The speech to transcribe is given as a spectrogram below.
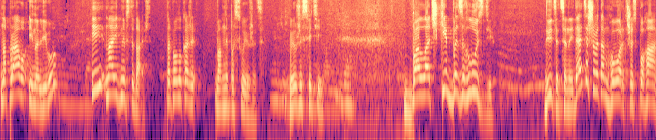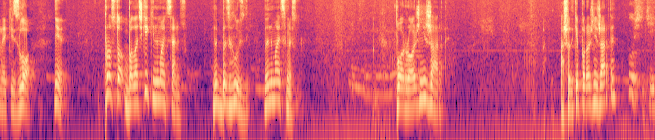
направо і наліво, і навіть не встидаєшся. Тепер Павло каже, вам не пасує вже це. Ви вже святі. Балачки безглузді. Дивіться, це не йдеться, що ви там говорите щось погане, якесь зло. Ні. Просто балачки, які не мають сенсу. Вони безглузді. Вони не мають смислу. Порожні жарти. А що таке порожні жарти? Пусті.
